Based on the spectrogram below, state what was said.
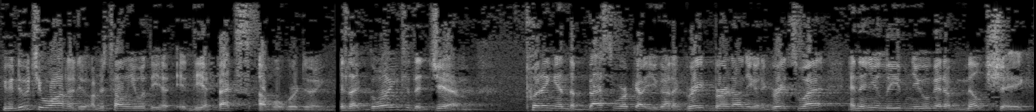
You can do what you want to do. I'm just telling you what the the effects of what we're doing is like going to the gym, putting in the best workout. You got a great burnout, you got a great sweat, and then you leave and you go get a milkshake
